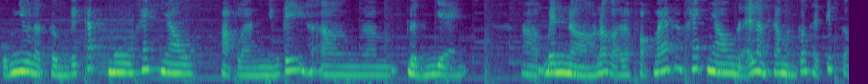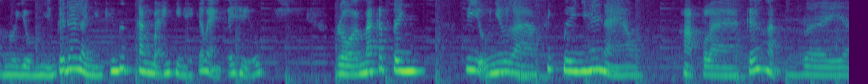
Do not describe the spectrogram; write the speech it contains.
cũng như là từng cái cách mua khác nhau hoặc là những cái uh, định dạng uh, banner nó gọi là format nó khác nhau để làm sao mình có thể tiếp cận người dùng. Những cái đấy là những kiến thức căn bản chị nghĩ các bạn phải hiểu. Rồi marketing ví dụ như là CP như thế nào hoặc là kế hoạch về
